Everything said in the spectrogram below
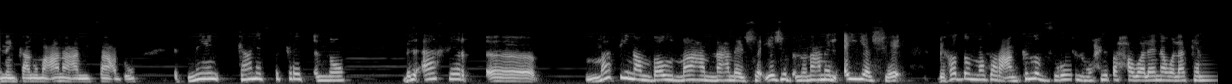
هن كانوا معنا عم يساعدوا. اثنين كانت فكرة إنه بالآخر آه ما فينا نضل ما عم نعمل شيء يجب إنه نعمل أي شيء بغض النظر عن كل الظروف المحيطة حوالينا ولكن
